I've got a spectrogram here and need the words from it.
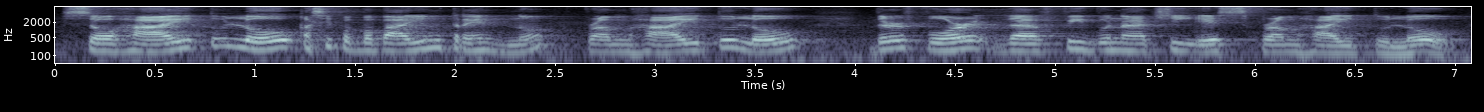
So high to low, kasi pababa yung trend, no? From high to low. Therefore, the Fibonacci is from high to low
